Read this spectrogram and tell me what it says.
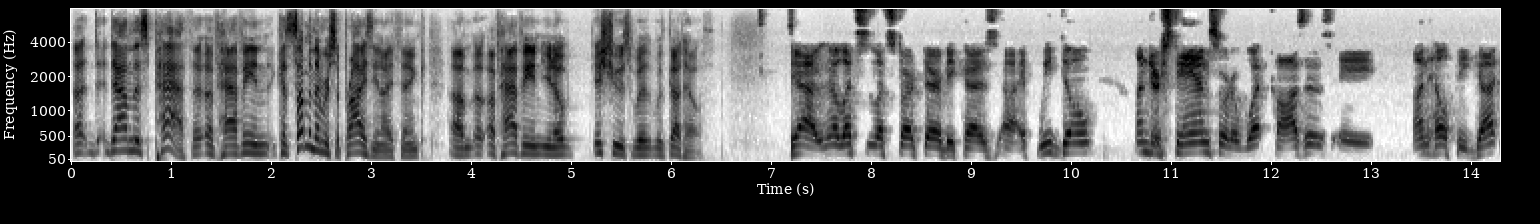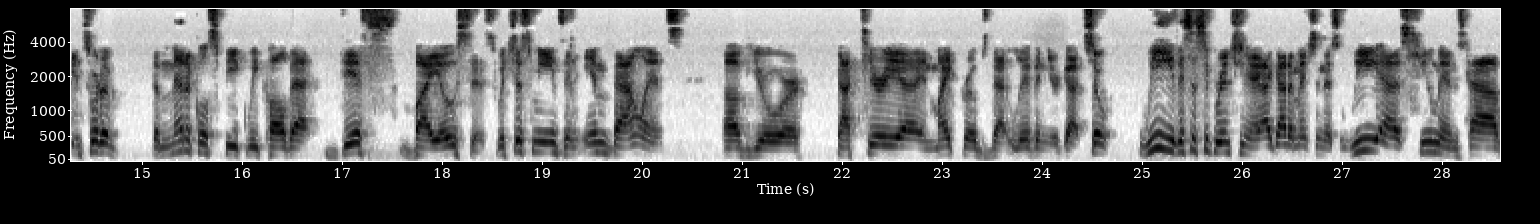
uh, d- down this path of having? Because some of them are surprising, I think, um, of having you know issues with with gut health. Yeah, no, let's let's start there because uh, if we don't understand sort of what causes a unhealthy gut and sort of the medical speak we call that dysbiosis, which just means an imbalance of your bacteria and microbes that live in your gut. So we, this is super interesting. I, I got to mention this. We as humans have,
